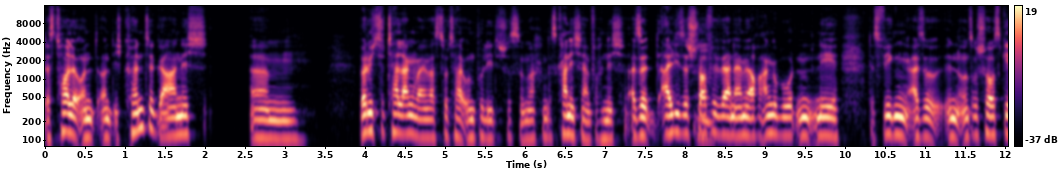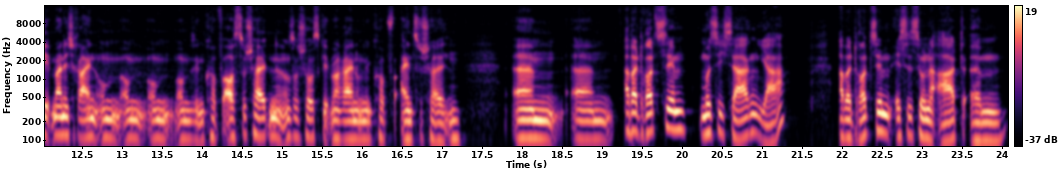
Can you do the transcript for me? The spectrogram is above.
das Tolle und, und ich könnte gar nicht, ähm, würde mich total langweilen, was total Unpolitisches zu machen. Das kann ich einfach nicht. Also all diese Stoffe mhm. werden einem ja auch angeboten. Nee, deswegen, also in unsere Shows geht man nicht rein, um, um, um, um den Kopf auszuschalten. In unsere Shows geht man rein, um den Kopf einzuschalten. Ähm, ähm, aber trotzdem muss ich sagen, ja. Aber trotzdem ist es so eine Art, ähm,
